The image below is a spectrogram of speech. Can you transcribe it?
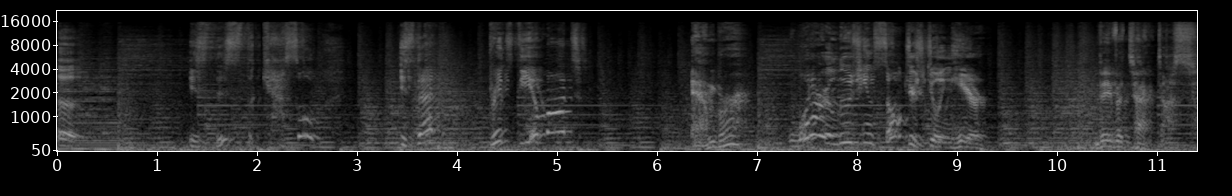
uh, is this the castle? Is that Prince Diamant? Amber? What are Elusian soldiers doing here? They've attacked us.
